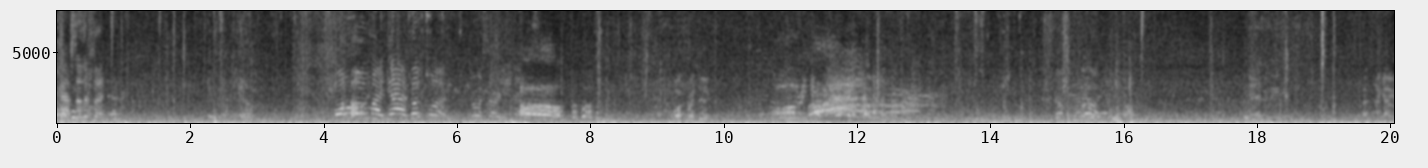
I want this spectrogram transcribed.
Pass the other side, Dad. Oh my god, hook one! Throw a sardine out. Watch my dig. Oh, right Drop the other one. I got it,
